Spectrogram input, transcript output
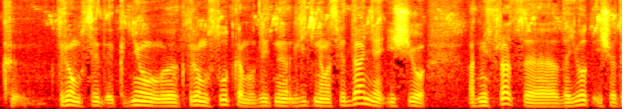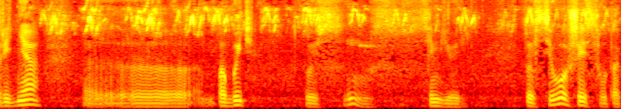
к трем, свид- к дню, э, к трем суткам длительно- длительного свидания еще администрация дает еще три дня э, побыть то есть, ну, с семьей. То всего шесть суток.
